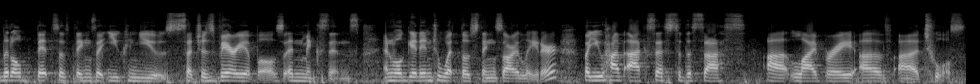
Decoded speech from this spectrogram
little bits of things that you can use, such as variables and mixins. And we'll get into what those things are later. But you have access to the Sass uh, library of uh, tools.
